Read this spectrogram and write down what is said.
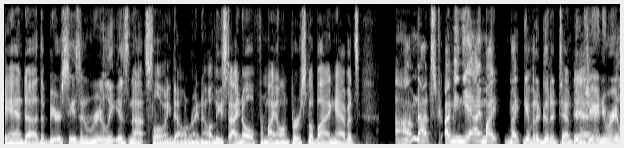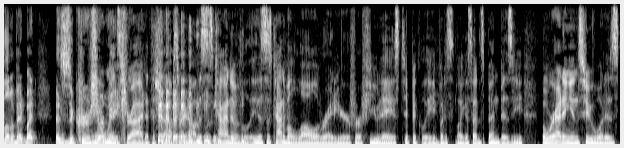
and, uh, the beer season really is not slowing down right now. At least I know from my own personal buying habits. I'm not, str- I mean, yeah, I might, might give it a good attempt in January a little bit, but this is a crucial week. stride at the shops right now. This is kind of this is kind of a lull right here for a few days typically, but it's like I said, it's been busy. But we're heading into what is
